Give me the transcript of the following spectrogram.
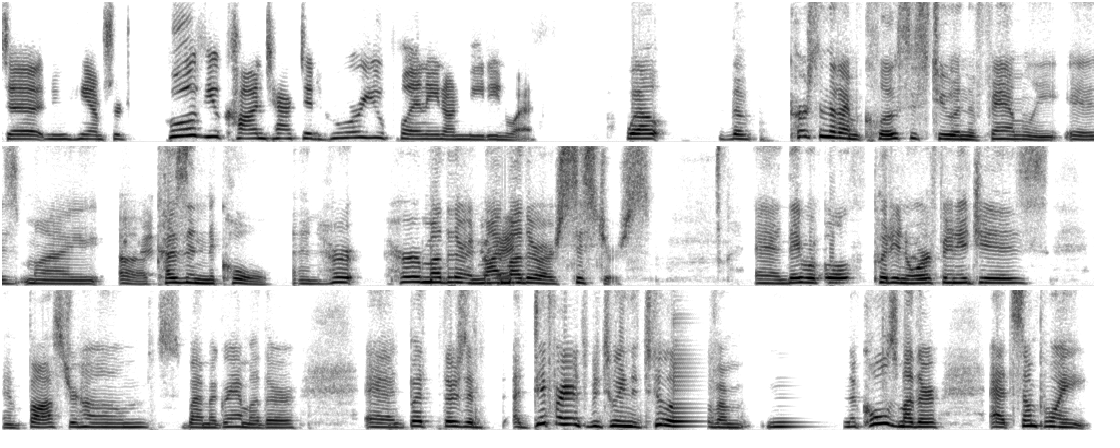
to New Hampshire. Who have you contacted? Who are you planning on meeting with? Well, the person that I'm closest to in the family is my uh, cousin Nicole, and her her mother and my okay. mother are sisters, and they were both put in orphanages and foster homes by my grandmother, and but there's a, a difference between the two of them. Nicole's mother, at some point,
